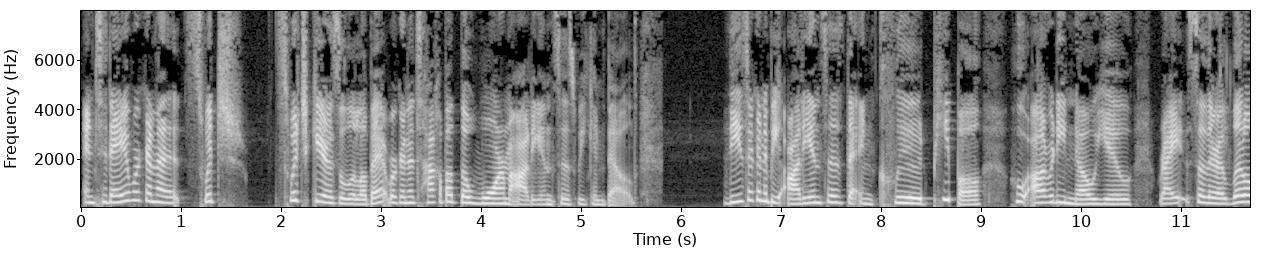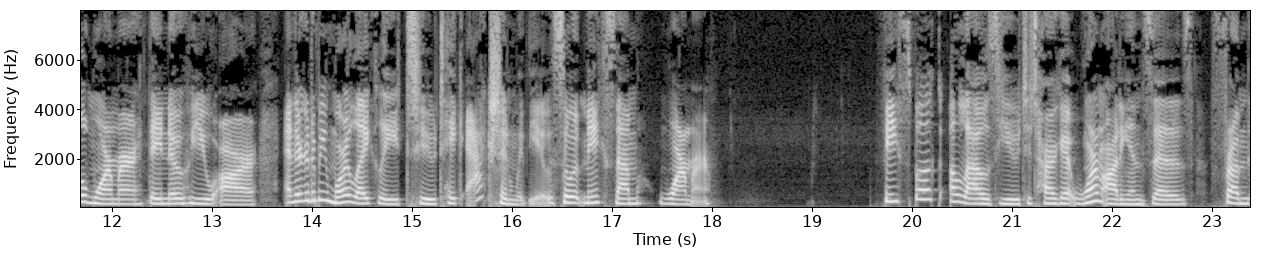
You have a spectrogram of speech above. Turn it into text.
And today, we're going to switch switch gears a little bit. We're going to talk about the warm audiences we can build. These are going to be audiences that include people who already know you, right? So they're a little warmer. They know who you are and they're going to be more likely to take action with you. So it makes them warmer. Facebook allows you to target warm audiences from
